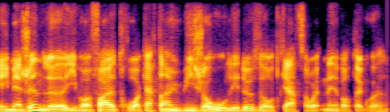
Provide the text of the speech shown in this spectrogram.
Et imagine, là, il va faire trois cartes en huit jours. Les deux autres cartes, ça va être n'importe quoi. là.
